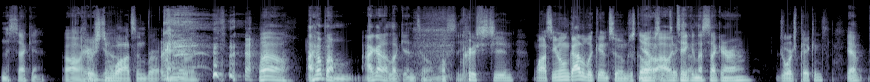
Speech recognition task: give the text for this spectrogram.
in the second. Oh, Christian. Watson, bro. I knew it. Well, I hope I'm. I gotta look into him. We'll see. Christian Watson. You don't got to look into him. Just go. You know, I would take TikTok. in the second round. George Pickens. Yep.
